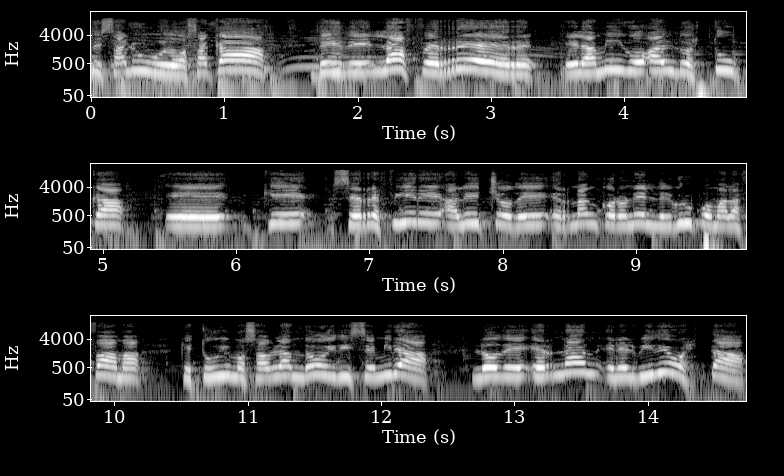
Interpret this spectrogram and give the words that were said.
De saludos acá desde La Ferrer, el amigo Aldo Estuca, eh, que se refiere al hecho de Hernán Coronel del grupo Malafama, que estuvimos hablando hoy. Dice, mira, lo de Hernán en el video está,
